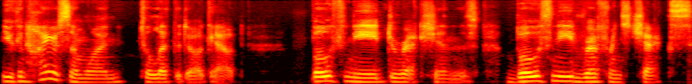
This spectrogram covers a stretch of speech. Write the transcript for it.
you can hire someone to let the dog out. Both need directions, both need reference checks,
